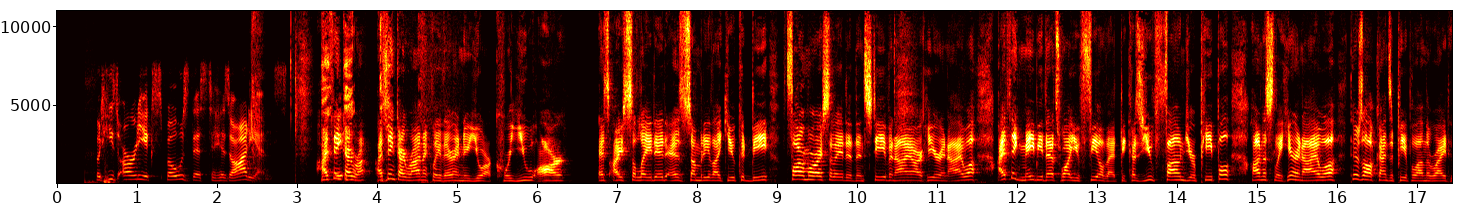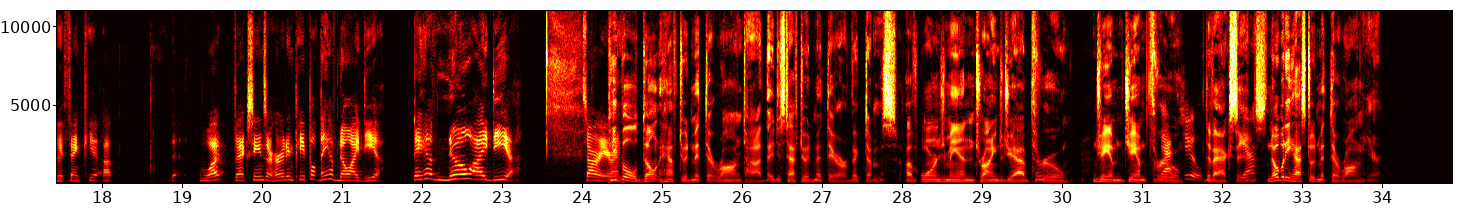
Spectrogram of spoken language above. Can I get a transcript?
but he's already exposed this to his audience. I think iro- I think ironically they're in New York where you are as isolated as somebody like you could be, far more isolated than Steve and I are here in Iowa. I think maybe that's why you feel that because you found your people. Honestly, here in Iowa, there's all kinds of people on the right who think yeah, uh, what vaccines are hurting people. They have no idea. They have no idea. Sorry, Aaron. People don't have to admit they're wrong, Todd. They just have to admit they are victims of Orange Man trying to jab through, jam, jam through the vaccines. Nobody has to admit they're wrong here.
